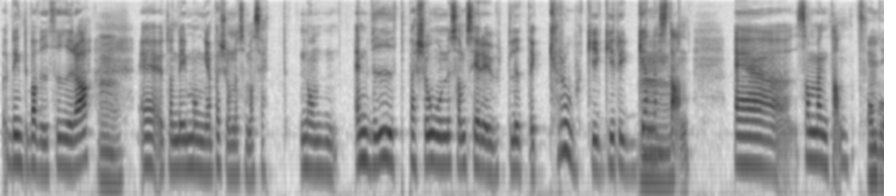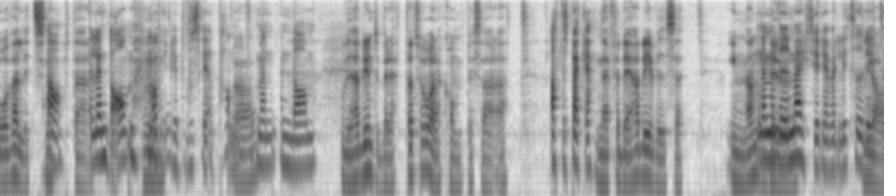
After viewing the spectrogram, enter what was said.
det är inte bara vi fyra. Mm. Eh, utan det är många personer som har sett någon, en vit person som ser ut lite krokig i ryggen Mm. nästan. Eh, som en tant. Hon går väldigt snabbt där. Eller en dam. Mm. Man kanske inte får säga tant, Ja. men en dam. Och vi hade ju inte berättat för våra kompisar att, Att det spökar. nej för det hade ju vi sett innan. Nej men du- vi märkte ju det väldigt tidigt. Ja.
